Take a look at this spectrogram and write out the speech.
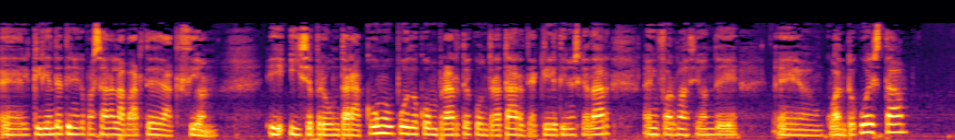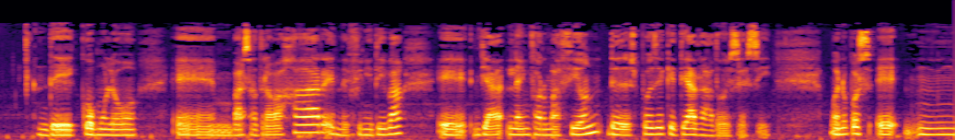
el cliente tiene que pasar a la parte de acción. y, se preguntará cómo puedo comprarte o contratarte. Aquí le tienes que dar la información de eh, cuánto cuesta, de cómo lo eh, vas a trabajar, en definitiva, eh, ya la información de después de que te ha dado ese sí. Bueno, pues mm,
